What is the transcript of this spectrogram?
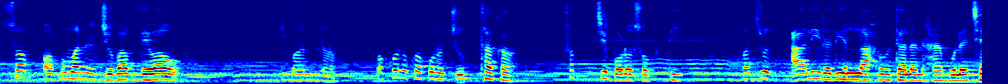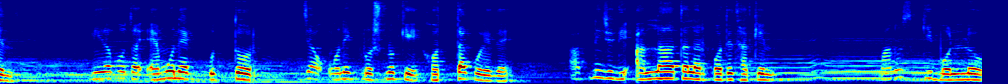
সব অপমানের জবাব দেওয়াও ইমান না। কখনো কখনো চুপ থাকা সবচেয়ে বড় শক্তি। হজরত আলী রাদিয়াল্লাহ হ্যাঁ বলেছেন, নিরাপত্তা এমন এক উত্তর যা অনেক প্রশ্নকে হত্যা করে দেয়। আপনি যদি আল্লাহ তালার পথে থাকেন, মানুষ কি বলল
